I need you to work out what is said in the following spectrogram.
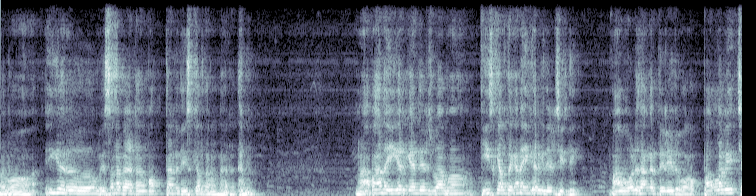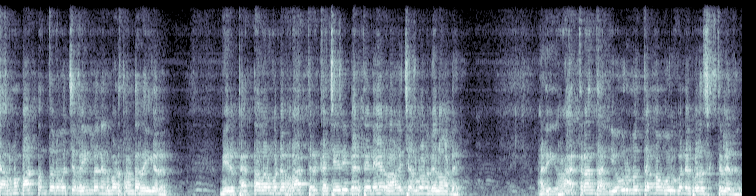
పాపం ఈగారు విసనపేట మొత్తాన్ని తీసుకెళ్తానన్నారు. నా బాధ ఈగారికి ఏం తెలుసు పాపం? తీసుకెళ్తే కానీ ఈగారికి తెలిసిద్ది. మా ఓడి సంగతి తెలియదు ఒక పల్లవి చరణం బాటంతో వచ్చి లైన్లో నిలబడుతూ ఉంటారు అయ్యగారు. మీరు పెట్టాలనుకుంటే రాత్రి కచేరీ పెడితేనే రావిచర్లో పిలవండి అది రాత్రి అంతా ఎవరు నొద్దన్నా ఊరుకునే ప్రసక్తి లేదు.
